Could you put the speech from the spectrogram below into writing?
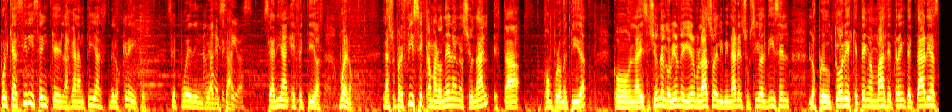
porque así dicen que las garantías de los créditos se pueden realizar. Se harían efectivas. Bueno, la superficie camaronera nacional está comprometida con la decisión del gobierno de Guillermo Lazo de eliminar el subsidio al diésel, los productores que tengan más de 30 hectáreas,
